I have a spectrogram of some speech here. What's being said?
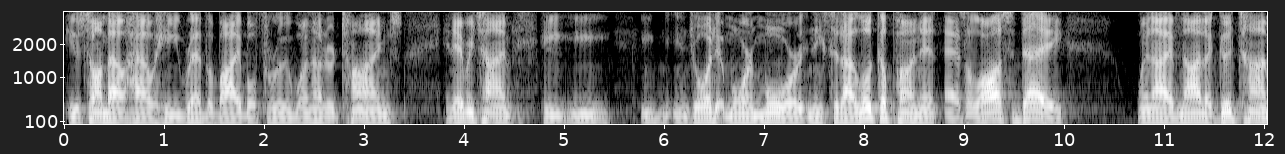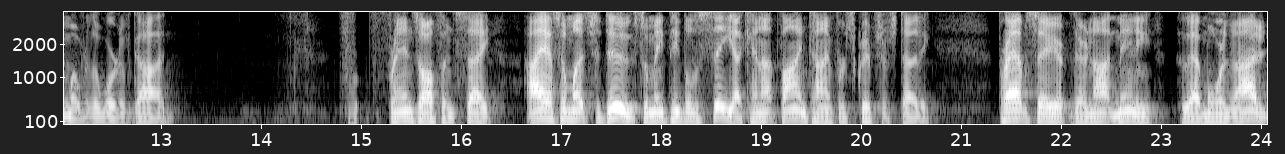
he was talking about how he read the Bible through 100 times, and every time he, he, he enjoyed it more and more. And he said, I look upon it as a lost day when I have not a good time over the Word of God. F- friends often say, I have so much to do, so many people to see, I cannot find time for Scripture study. Perhaps there, there are not many who have more than I.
